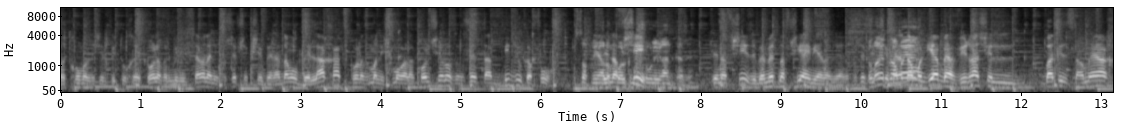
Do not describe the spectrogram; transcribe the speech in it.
בתחום הזה של פיתוחי קול, אבל מניסיון אני חושב שכשבן אדם הוא בלחץ, כל הזמן לשמור על הקול שלו, זה עושה את הבדיוק הפוך. בסוף נהיה לו קול כמו. שולי רנד כזה. זה נפשי, זה באמת נפשי העניין הזה. אני חושב שכשבן אדם אומר- מגיע באווירה של באתי לשמח,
